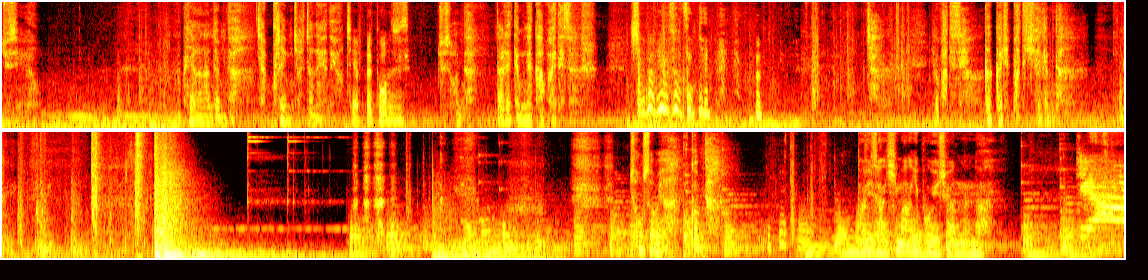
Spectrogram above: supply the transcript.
주세요. 그냥은 안 됩니다. 자, 프레임 절단해야 돼요. 제발 도와주세요. 죄송합니다. 딸애 때문에 가봐야 돼서. 제발요 선생님. 자, 이거 받으세요. 끝까지 버티셔야 됩니다. 총 쏘면 못 겁니다. 더 이상 희망이 보이지 않는다. 야!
